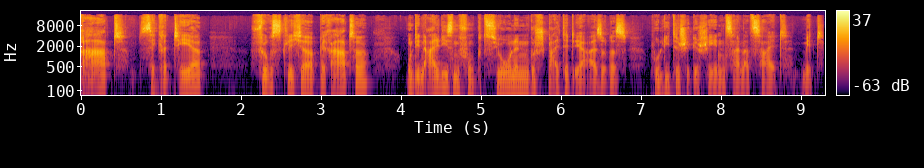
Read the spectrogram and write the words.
Rat, Sekretär, fürstlicher Berater und in all diesen Funktionen gestaltet er also das politische Geschehen seiner Zeit mit.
